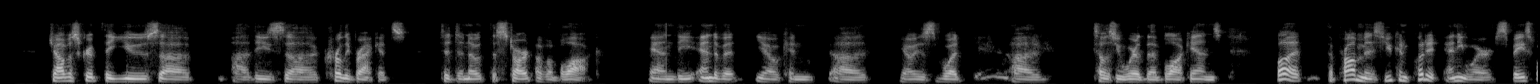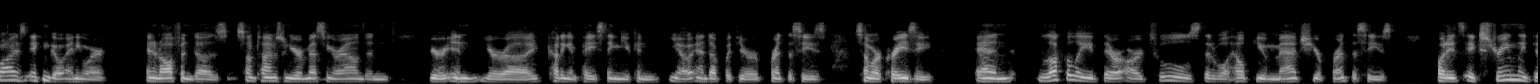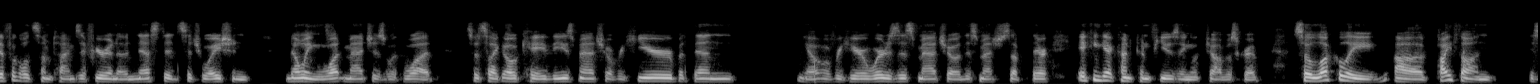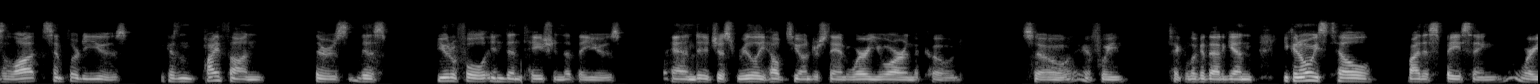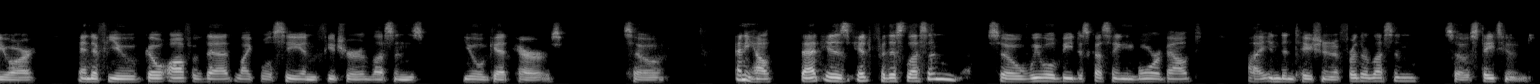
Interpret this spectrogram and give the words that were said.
JavaScript, they use uh, uh, these uh, curly brackets to denote the start of a block. And the end of it, you know, can, uh, you know, is what uh, tells you where the block ends. But the problem is you can put it anywhere. Space-wise, it can go anywhere. And it often does. Sometimes when you're messing around and you're in you're uh, cutting and pasting, you can you know end up with your parentheses somewhere crazy. And luckily, there are tools that will help you match your parentheses. But it's extremely difficult sometimes if you're in a nested situation, knowing what matches with what. So it's like, okay, these match over here, but then you know, over here, where does this match? Oh, this matches up there. It can get kind of confusing with JavaScript. So luckily, uh, Python is a lot simpler to use because in Python, there's this beautiful indentation that they use, and it just really helps you understand where you are in the code. So if we take a look at that again, you can always tell by the spacing where you are. And if you go off of that, like we'll see in future lessons, you'll get errors. So anyhow, that is it for this lesson. So we will be discussing more about uh, indentation in a further lesson. So stay tuned.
